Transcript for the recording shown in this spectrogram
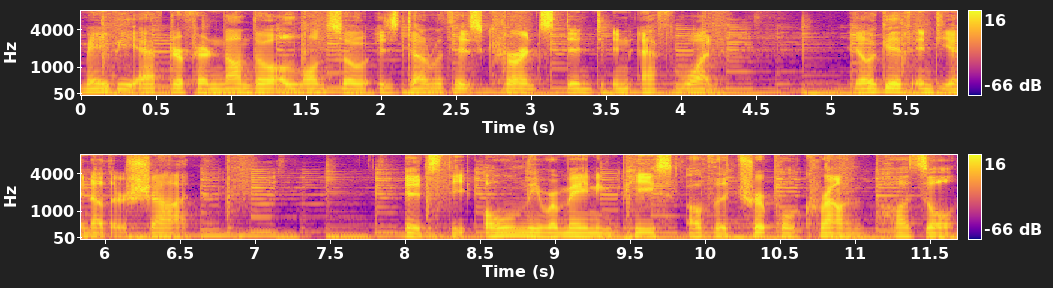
maybe after Fernando Alonso is done with his current stint in F1, he'll give Indy another shot. It's the only remaining piece of the Triple Crown puzzle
